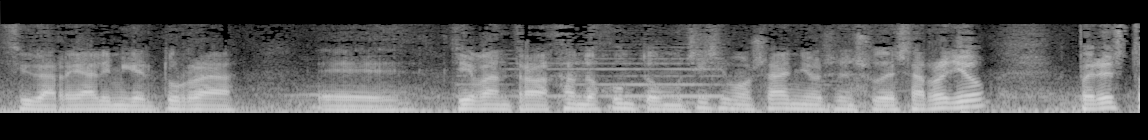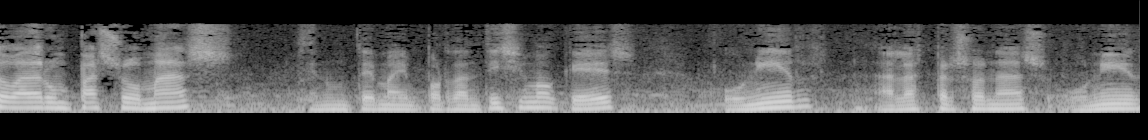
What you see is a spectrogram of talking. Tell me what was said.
Ciudad Real y Miguel Turra eh, llevan trabajando juntos muchísimos años en su desarrollo, pero esto va a dar un paso más en un tema importantísimo que es unir a las personas, unir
